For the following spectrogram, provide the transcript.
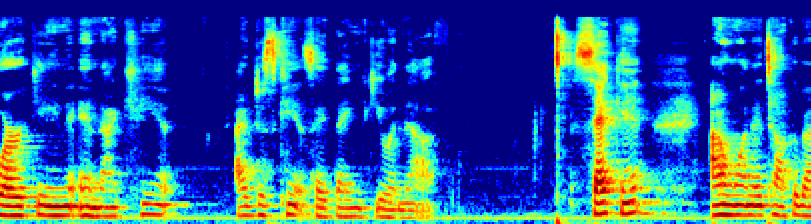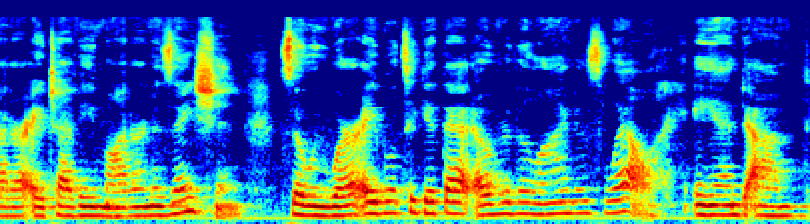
working, and I can't, I just can't say thank you enough. Second, I want to talk about our HIV modernization. So we were able to get that over the line as well. And um,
